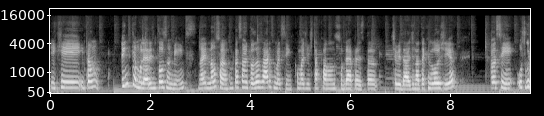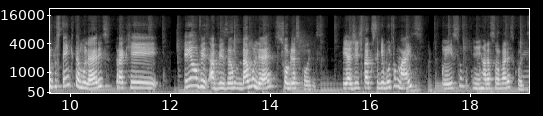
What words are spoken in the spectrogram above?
E que, então, tem que ter mulheres em todos os ambientes, né? Não só em computação, em todas as áreas, mas assim, como a gente está falando sobre a representatividade na tecnologia, então, assim, os grupos têm que ter mulheres para que tenham a visão da mulher sobre as coisas. E a gente vai conseguir muito mais com isso em relação a várias coisas.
